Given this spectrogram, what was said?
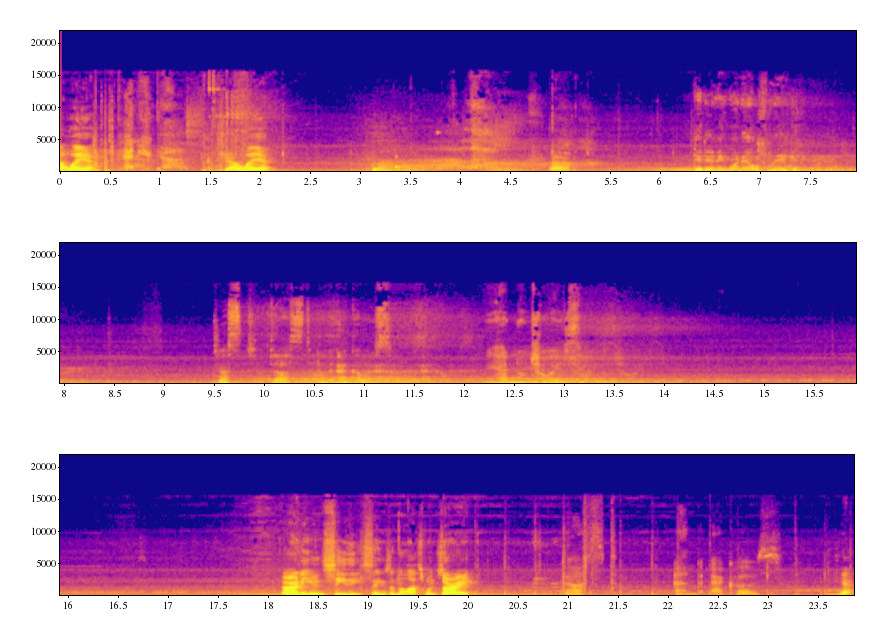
Jalea? Can you guess? Jalea? Oh. Did anyone else make it? Just dust and echoes. We had no choice. Oh, I didn't even see these things on the last one. Sorry. Dust and echoes? Yep.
